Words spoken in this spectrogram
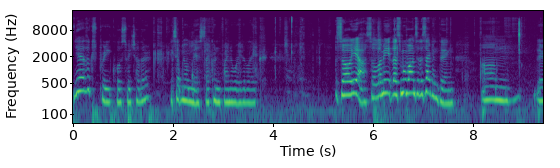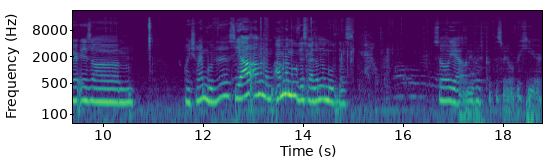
yeah, it looks pretty close to each other, except no mist. I couldn't find a way to like. So yeah, so let me let's move on to the second thing. Um, there is um. Wait, should I move this? Yeah, I'm gonna I'm gonna move this, guys. I'm gonna move this. So yeah, let me just put this right over here,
